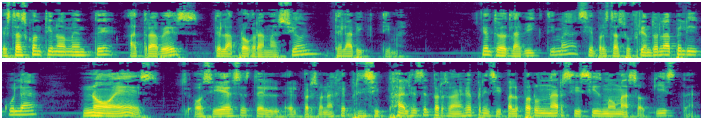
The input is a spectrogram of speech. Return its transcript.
estás continuamente a través de la programación de la víctima. Y entonces la víctima siempre está sufriendo en la película, no es, o si es este el, personaje principal, es el personaje principal por un narcisismo masoquista.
